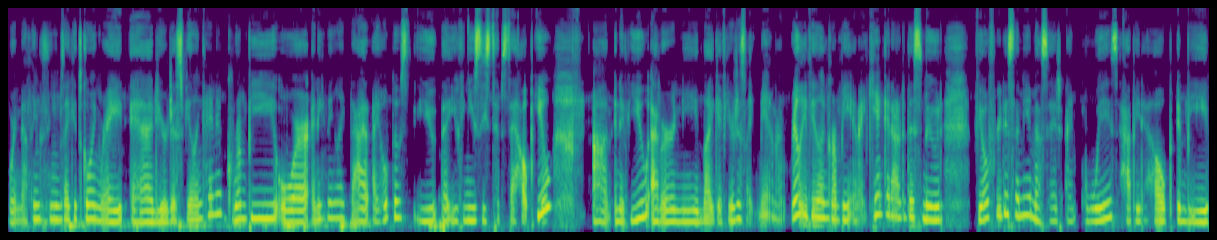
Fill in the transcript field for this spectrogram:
where nothing seems like it's going right and you're just feeling kind of grumpy or anything like that, I hope those you that you can use these tips to help you. Um, and if you ever need, like, if you're just like, man, I'm really feeling grumpy and I can't get out of this mood, feel free to send me a message. I'm always happy to help and be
